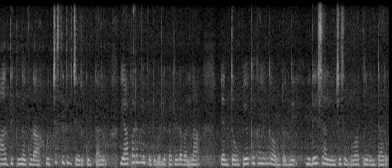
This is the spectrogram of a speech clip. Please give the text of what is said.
ఆర్థికంగా కూడా ఉచ్చస్థితికి చేరుకుంటారు. వ్యాపారంలో పెట్టుబడులు పెట్టడం వలన ఎంతో ఉపయోగకరంగా ఉంటుంది. విదేశాల నుంచి శుభవార్తలు వింటారు.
